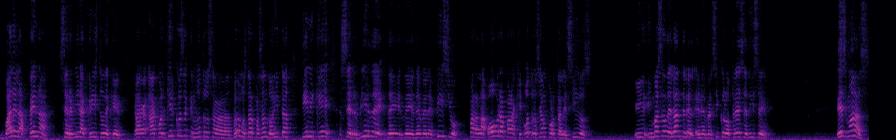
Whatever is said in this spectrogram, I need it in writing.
vale la pena servir a Cristo, de que a, cualquier cosa que nosotros podemos estar pasando ahorita, tiene que servir de, beneficio para la obra, para que otros sean fortalecidos. Y, y más adelante en el, en el versículo 13 dice, es más,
